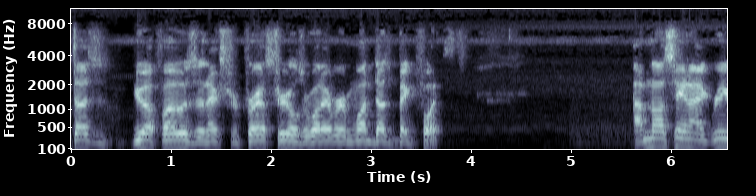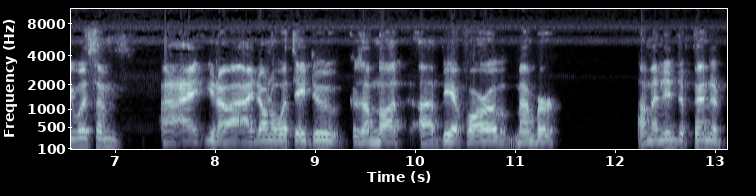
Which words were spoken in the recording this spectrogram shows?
does UFOs and extraterrestrials or whatever, and one does Bigfoot. I'm not saying I agree with them. I, you know, I don't know what they do because I'm not a BFRO member. I'm an independent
